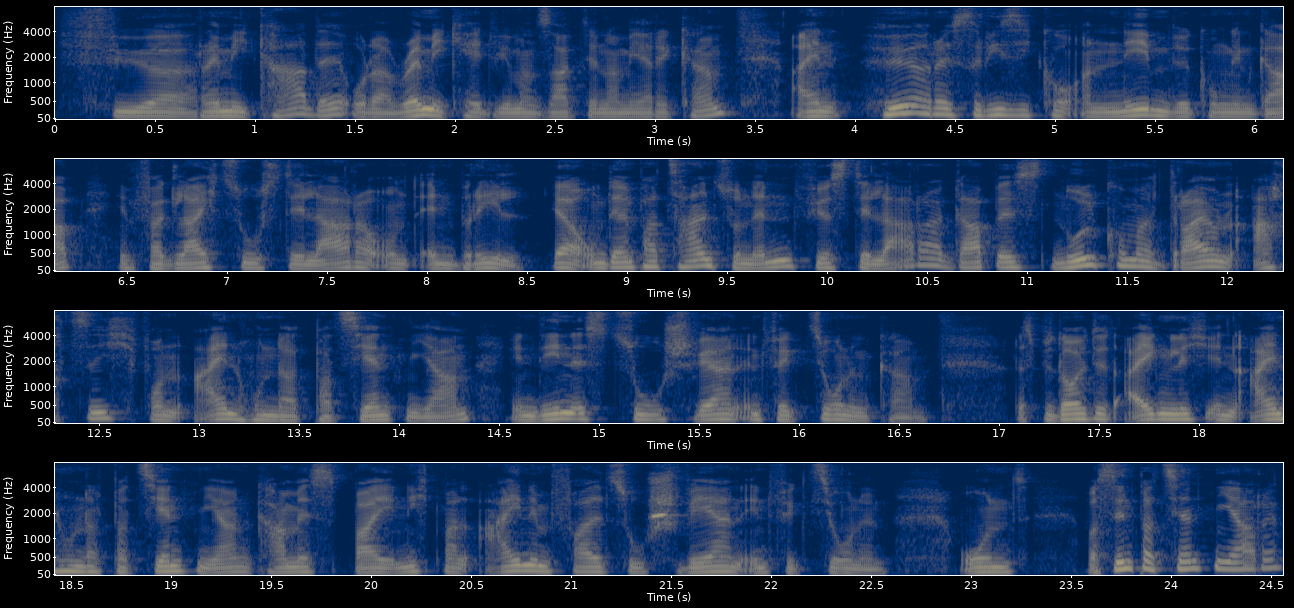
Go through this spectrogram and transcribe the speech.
für Remicade oder Remicade, wie man sagt in Amerika, ein höheres Risiko an Nebenwirkungen gab im Vergleich zu Stellara und Enbrel. Ja, um dir ein paar Zahlen zu nennen, für Stellara gab es 0,83 von 100 Patientenjahren, in denen es zu schweren Infektionen kam. Das bedeutet eigentlich, in 100 Patientenjahren kam es bei nicht mal einem Fall zu schweren Infektionen. Und was sind Patientenjahre?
